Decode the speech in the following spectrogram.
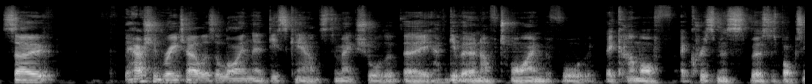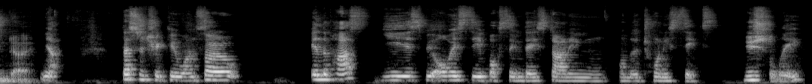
So how should retailers align their discounts to make sure that they give it enough time before they come off at Christmas versus Boxing Day? Yeah, that's a tricky one. So in the past years, we always see Boxing Day starting on the 26th, usually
